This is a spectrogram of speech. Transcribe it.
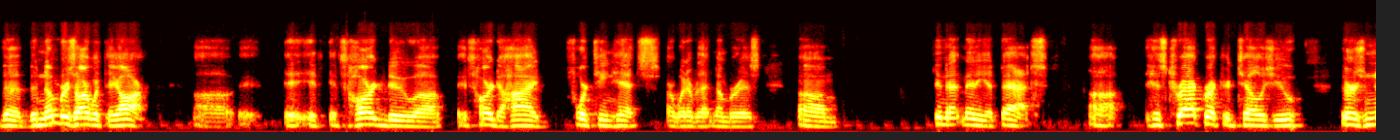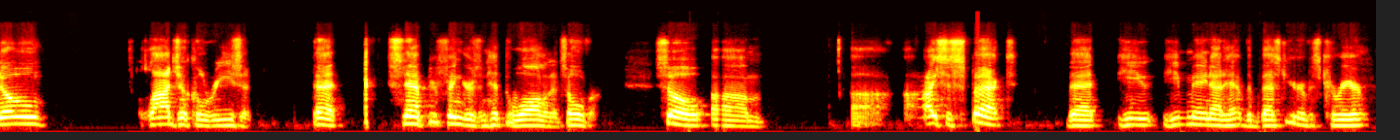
the the numbers are what they are. Uh, it, it, it's hard to uh, it's hard to hide 14 hits or whatever that number is um, in that many at bats. Uh, his track record tells you there's no logical reason that snap your fingers and hit the wall and it's over. So um, uh, I suspect that he he may not have the best year of his career,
